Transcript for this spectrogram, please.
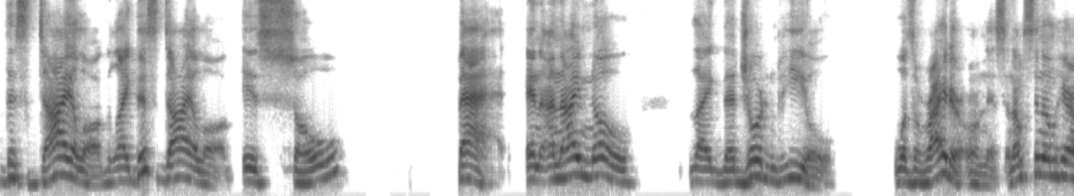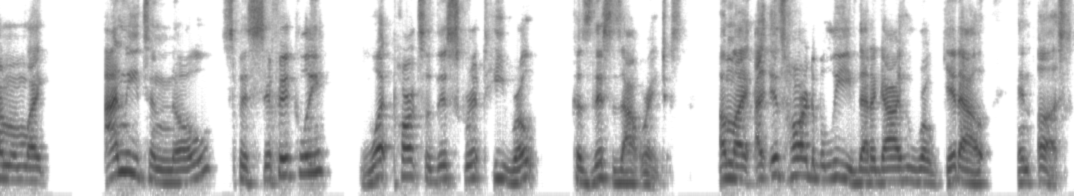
this dialogue, like this dialogue is so bad. And and I know like that Jordan Peele was a writer on this. And I'm sitting here and I'm like, I need to know specifically what parts of this script he wrote because this is outrageous. I'm like, it's hard to believe that a guy who wrote Get Out and Us,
